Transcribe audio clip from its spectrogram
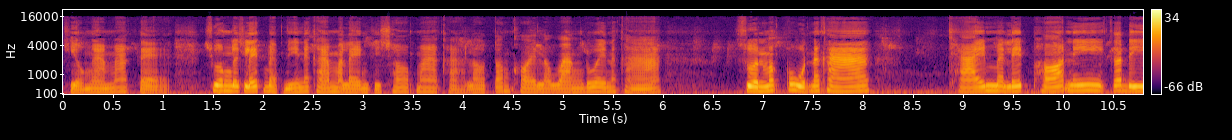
เขียวงามมากแต่ช่วงเล็กๆ แบบนี้นะคะแมลงจะชอบมากค่ะ เราต้องคอยระวังด้วยนะคะ ส่วนมะกรูดนะคะ ใช้เมล็ดเพาะนี่ก็ดี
